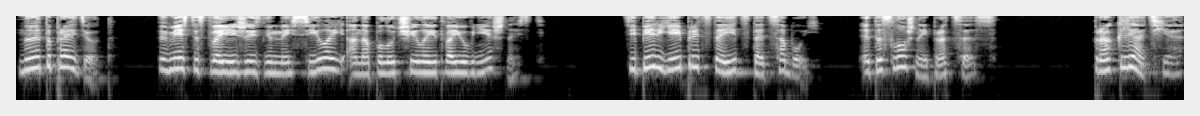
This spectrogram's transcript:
Но это пройдет. Вместе с твоей жизненной силой она получила и твою внешность. Теперь ей предстоит стать собой. Это сложный процесс. Проклятье!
